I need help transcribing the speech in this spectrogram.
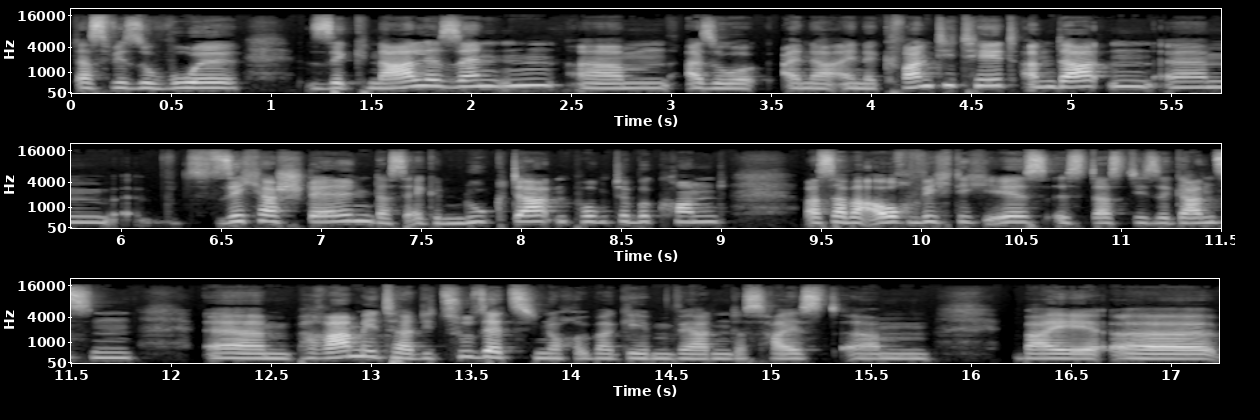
dass wir sowohl Signale senden, ähm, also eine, eine Quantität an Daten ähm, sicherstellen, dass er genug Datenpunkte bekommt. Was aber auch wichtig ist, ist, dass diese ganzen ähm, Parameter, die zusätzlich noch übergeben werden, das heißt, ähm, bei, äh,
